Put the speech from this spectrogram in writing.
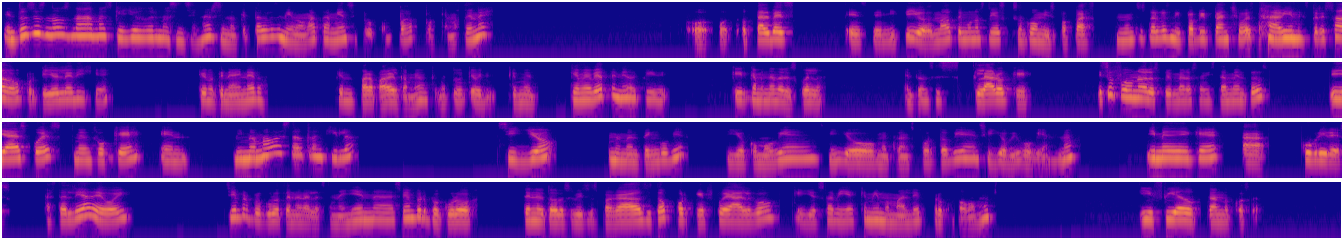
Entonces no es nada más que yo duerma sin cenar, sino que tal vez mi mamá también se preocupa porque no cené. O, o, o tal vez este, mis tíos, ¿no? Tengo unos tíos que son como mis papás, ¿no? Entonces tal vez mi papi Pancho estaba bien estresado porque yo le dije que no tenía dinero que, para pagar el camión, que me tuve que, que me, que me había tenido que ir caminando a la escuela. Entonces, claro que eso fue uno de los primeros avistamientos y ya después me enfoqué en, mi mamá va a estar tranquila si yo me mantengo bien, si yo como bien, si yo me transporto bien, si yo vivo bien, ¿no? y me dediqué a cubrir eso. Hasta el día de hoy, siempre procuro tener a la cena llena, siempre procuro tener todos los servicios pagados y todo, porque fue algo que yo sabía que a mi mamá le preocupaba mucho. Y fui adoptando cosas.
